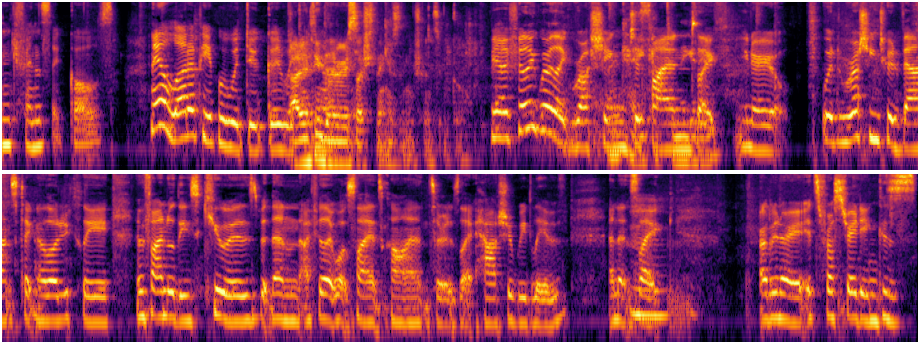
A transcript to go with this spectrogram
intrinsic goals? I think a lot of people would do good with. I don't think there is technology. such thing as an intrinsic goal. Yeah, I feel like we're like rushing Okay, to find like you know we're rushing to advance technologically and find all these cures, but then I feel like what science can't answer is like how should we live, and it's like mm. I don't know, it's frustrating because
